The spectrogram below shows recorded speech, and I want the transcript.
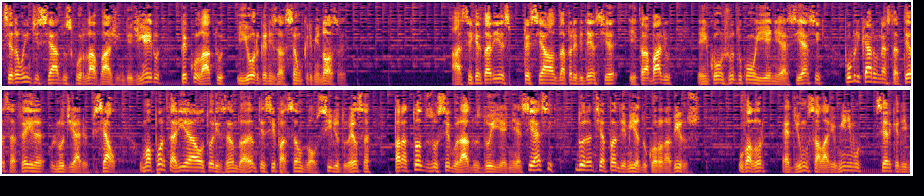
serão indiciados por lavagem de dinheiro, peculato e organização criminosa. A Secretaria Especial da Previdência e Trabalho, em conjunto com o INSS, publicaram nesta terça-feira, no Diário Oficial, uma portaria autorizando a antecipação do auxílio-doença para todos os segurados do INSS durante a pandemia do coronavírus. O valor é de um salário mínimo, cerca de R$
